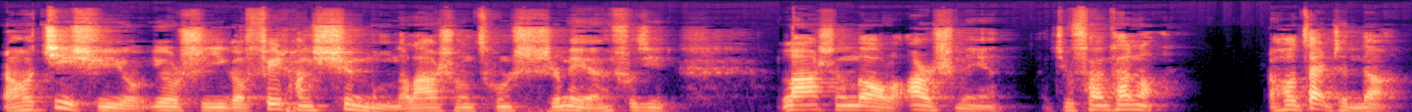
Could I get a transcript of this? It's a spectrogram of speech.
然后继续有又是一个非常迅猛的拉升，从十美元附近拉升到了二十美元，就翻番了，然后再震荡，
